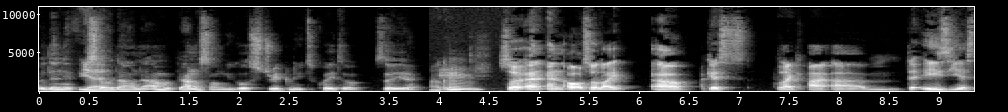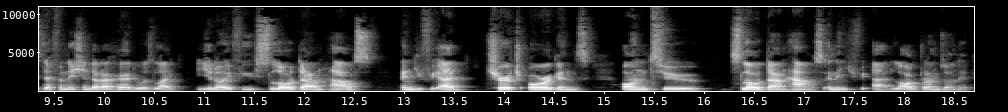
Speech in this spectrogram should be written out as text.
But then if you Yeah. slow down the I'm a piano song, you go strictly to Kwaito. So yeah. Okay. Mm. So and, and also like uh I guess like I um the easiest definition that I heard was like you know if you slow down house and if you add church organs onto slow down house and then if you add log drums on it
